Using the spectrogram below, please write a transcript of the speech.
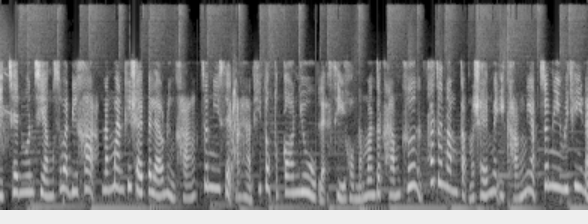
คิดเช่นวนเชียงสวัสดีค่ะ น้ำมันที่ใช้ไปแล้วหนึ่งครั้ง จะมีเศษอาหารที่ตกตะกอนอยู่ และสีของน้ำมันจะคล้ำขึ้น ถ้าจะนำกลับมาใช้ใหม่อีกครั้งเนี่ยจะมีวิธีไหน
